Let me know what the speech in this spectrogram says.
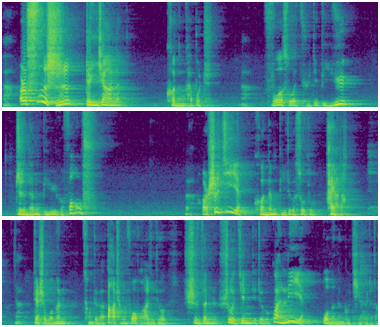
啊，而事实真相呢，可能还不止。啊，佛所举的比喻，只能比喻一个方法。而实际可能比这个速度还要大，啊，这是我们从这个大乘佛法里头世尊说经的这个惯例，我们能够体会得到，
